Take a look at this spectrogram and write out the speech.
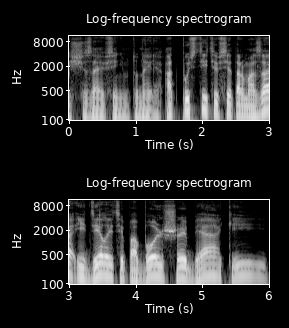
исчезая в синем туннеле, — «отпустите все тормоза и делайте побольше бяки».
